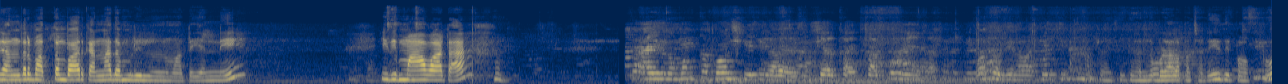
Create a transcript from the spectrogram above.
ఇదందరూ మొత్తం బారికి అన్నదమ్ములు ఇల్లు అనమాట ఇవన్నీ ఇది మా వాట. బుడాల పచ్చడి ఇది పప్పు.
